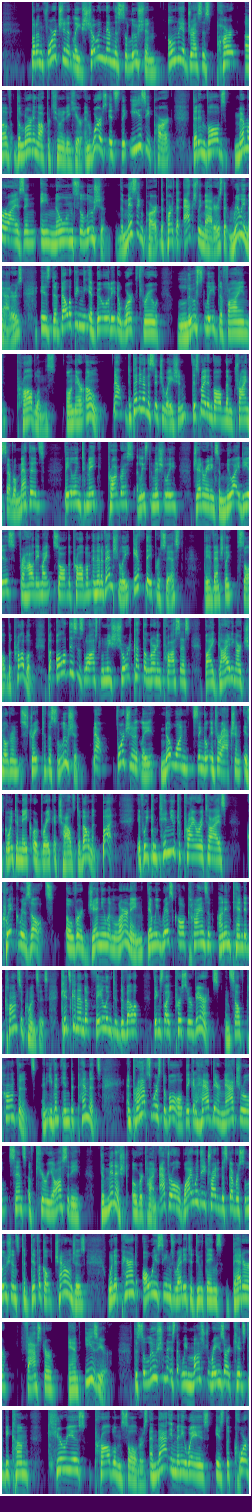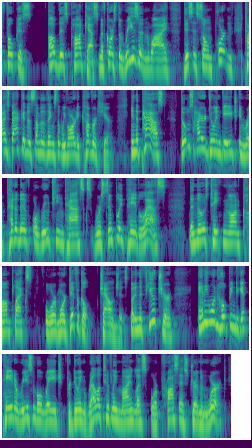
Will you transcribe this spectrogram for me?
But unfortunately, showing them the solution only addresses part of the learning opportunity here. And worse, it's the easy part that involves memorizing a known solution. The missing part, the part that actually matters, that really matters, is developing the ability to work through loosely defined problems on their own. Now, depending on the situation, this might involve them trying several methods, failing to make progress, at least initially, generating some new ideas for how they might solve the problem. And then eventually, if they persist, they eventually solve the problem. But all of this is lost when we shortcut the learning process by guiding our children straight to the solution. Now, Fortunately, no one single interaction is going to make or break a child's development. But if we continue to prioritize quick results over genuine learning, then we risk all kinds of unintended consequences. Kids can end up failing to develop things like perseverance and self-confidence and even independence. And perhaps worst of all, they can have their natural sense of curiosity diminished over time. After all, why would they try to discover solutions to difficult challenges when a parent always seems ready to do things better, faster, and easier? The solution is that we must raise our kids to become curious problem solvers. And that in many ways is the core focus of this podcast. And of course, the reason why this is so important ties back into some of the things that we've already covered here. In the past, those hired to engage in repetitive or routine tasks were simply paid less than those taking on complex or more difficult challenges. But in the future, anyone hoping to get paid a reasonable wage for doing relatively mindless or process driven work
